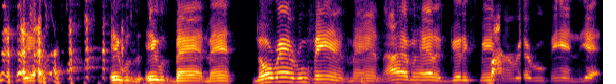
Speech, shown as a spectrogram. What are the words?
Yeah, it was it was bad, man. No red roof inns, man. I haven't had a good experience my, on a red roof inn yet.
